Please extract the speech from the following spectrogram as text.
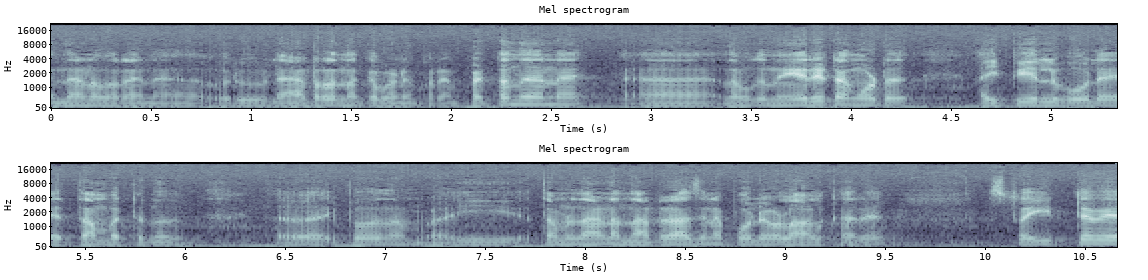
എന്താണ് പറയുന്നത് ഒരു ലാൻഡർ എന്നൊക്കെ വേണമെങ്കിൽ പറയാം. പെട്ടെന്ന് തന്നെ നമുക്ക് നേരിട്ട് അങ്ങോട്ട് ഐ പി എല്ലിൽ പോലെ എത്താൻ പറ്റുന്നതും ഇപ്പോൾ ഈ തമിഴ്നാട് നടരാജനെ പോലെയുള്ള ആൾക്കാർ straight way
